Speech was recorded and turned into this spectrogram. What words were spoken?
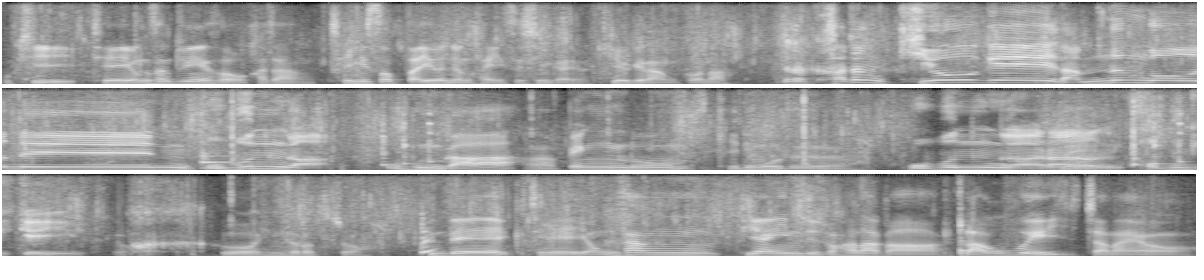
혹시 제 영상 중에서 가장 재밌었다 이런 영상 있으신가요? 기억에 남거나? 일단 가장 기억에 남는 거는 5분가. 5분가? 아, 백룸 게리모드. 5분가랑 거북이 게임. 그거 힘들었죠. 근데 그제 영상 비하인드 중 하나가 라고브에 있잖아요.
